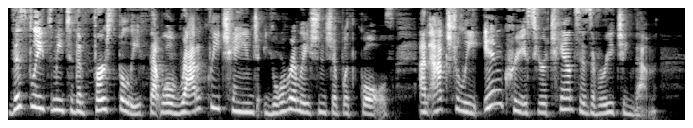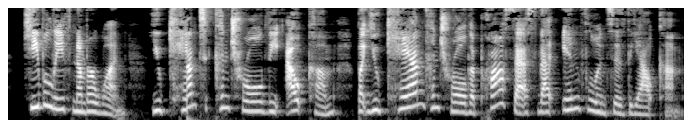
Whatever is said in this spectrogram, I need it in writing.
This leads me to the first belief that will radically change your relationship with goals and actually increase your chances of reaching them. Key belief number one. You can't control the outcome, but you can control the process that influences the outcome.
